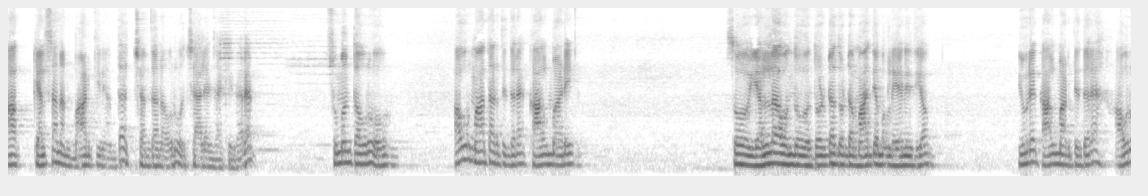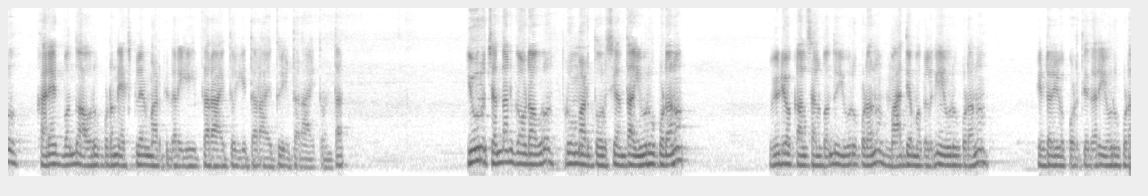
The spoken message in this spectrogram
ಆ ಕೆಲಸ ನಾನು ಮಾಡ್ತೀನಿ ಅಂತ ಚಂದನ್ ಅವರು ಚಾಲೆಂಜ್ ಹಾಕಿದ್ದಾರೆ. ಸುಮಂತ್ ಅವರು, ಅವ್ರು ಮಾತಾಡ್ತಿದ್ದಾರೆ ಕಾಲ್ ಮಾಡಿ. ಸೊ ಎಲ್ಲ ಒಂದು ದೊಡ್ಡ ದೊಡ್ಡ ಮಾಧ್ಯಮಗಳು ಏನಿದೆಯೋ, ಇವರೇ ಕಾಲ್ ಮಾಡ್ತಿದ್ದಾರೆ. ಅವರು ಕರೆಗೆ ಬಂದು ಅವರು ಕೂಡ ಎಕ್ಸ್ಪ್ಲೇನ್ ಮಾಡ್ತಿದ್ದಾರೆ, ಈ ತರ ಆಯ್ತು, ಈ ತರ ಆಯ್ತು, ಈ ತರ ಆಯ್ತು ಅಂತ. ಇವರು ಚಂದನ್ ಗೌಡ ಅವರು ಪ್ರೂವ್ ಮಾಡಿ ತೋರಿಸಿ ಅಂತ ಇವರು ಕೂಡ ವಿಡಿಯೋ ಕಾಲ್ಸ್ ಅಲ್ಲಿ ಬಂದು ಇವರು ಕೂಡ ಮಾಧ್ಯಮಗಳಿಗೆ ಇವರು ಕೂಡ ಇಂಟರ್ವ್ಯೂ ಕೊಡ್ತಿದ್ದಾರೆ, ಇವರು ಕೂಡ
